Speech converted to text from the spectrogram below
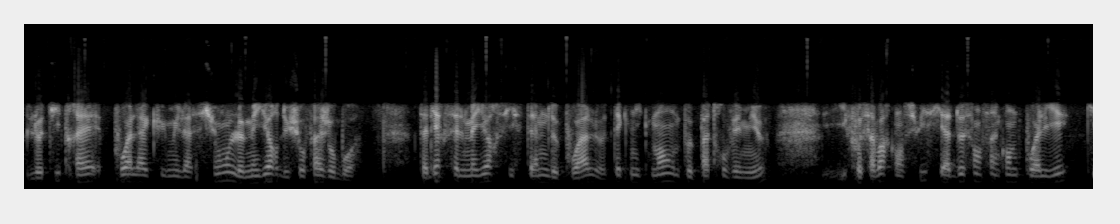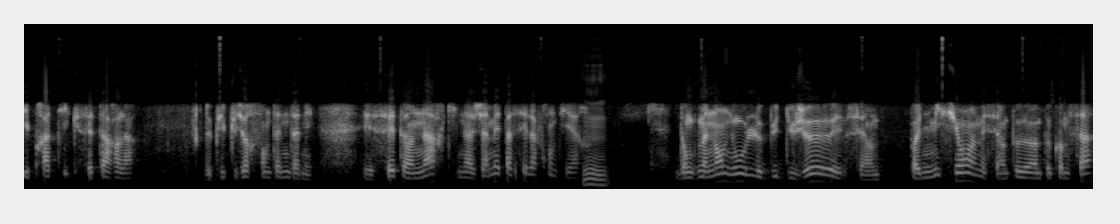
Le titre est Poêle accumulation, le meilleur du chauffage au bois. C'est-à-dire que c'est le meilleur système de poêle. Techniquement, on ne peut pas trouver mieux. Il faut savoir qu'en Suisse, il y a 250 poêliers qui pratiquent cet art-là depuis plusieurs centaines d'années. Et c'est un art qui n'a jamais passé la frontière. Mmh. Donc maintenant, nous, le but du jeu, c'est un une mission, hein, mais c'est un peu un peu comme ça,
